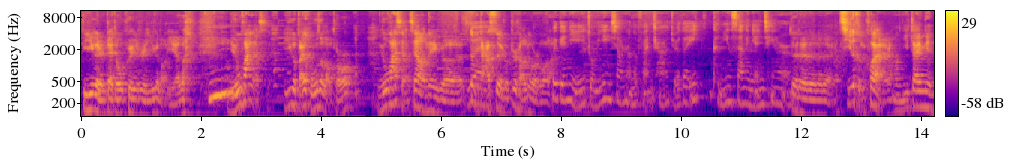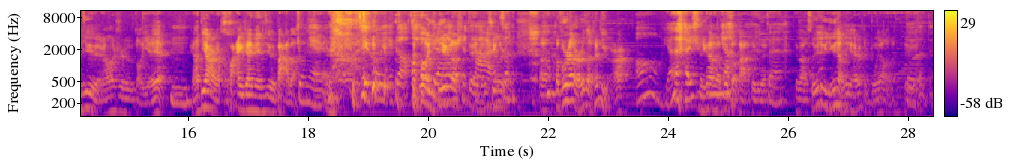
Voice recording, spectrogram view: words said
第一个人摘头盔是一个老爷子，你都无法想象，一个白胡子老头儿，你无法想象那个那么大岁数，至少六十多了会。给你一种印象上的反差，觉得诶，肯定三个年轻人。对对对对对，骑得很快，然后一摘面具，然后是老爷爷，嗯，然后第二个哗一摘面具，爸爸，中年人，最后一个，最后哦，一个对他儿子年轻人，，呃，呃不是他儿子，他女儿，哦，原来是 你看看，多可怕，对不对？对，对吧？所以这个影响力还是很重要的，对不对？对，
